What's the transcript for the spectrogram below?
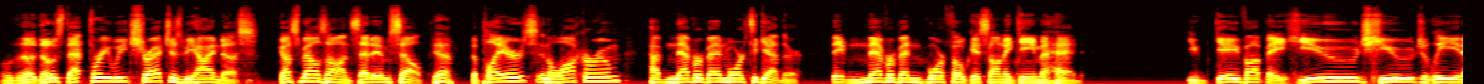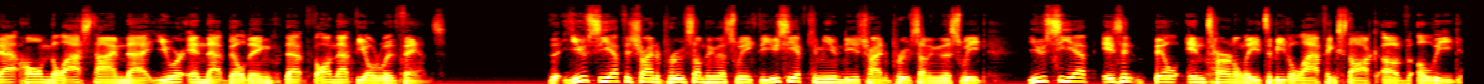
Those that three week stretch is behind us. Gus Malzahn said it himself. Yeah. The players in the locker room have never been more together. They've never been more focused on a game ahead. You gave up a huge, huge lead at home the last time that you were in that building, that on that field with fans. The UCF is trying to prove something this week. The UCF community is trying to prove something this week. UCF isn't built internally to be the laughing stock of a league,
